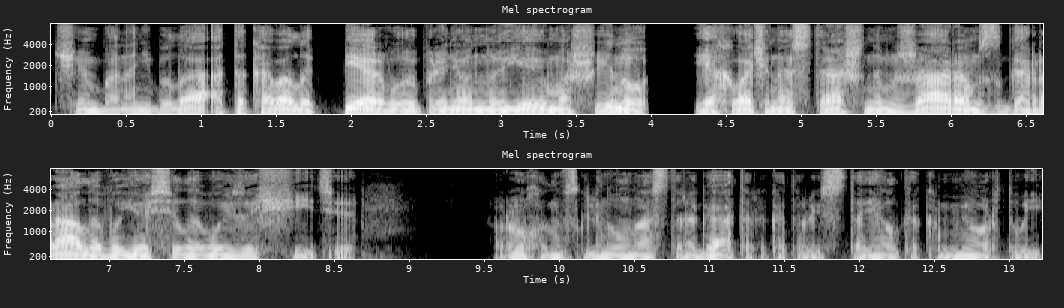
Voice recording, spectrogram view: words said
чем бы она ни была, атаковала первую плененную ею машину и, охваченная страшным жаром, сгорала в ее силовой защите. Рохан взглянул на астрогатора, который стоял как мертвый,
